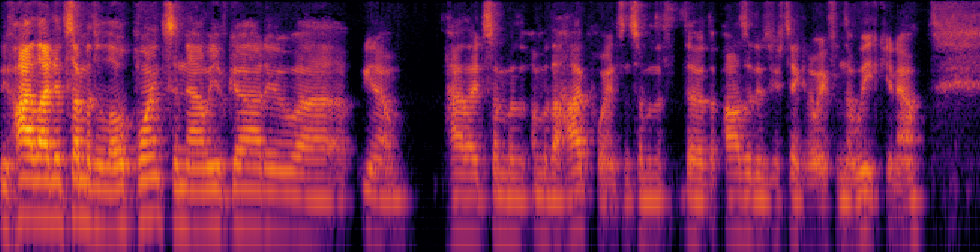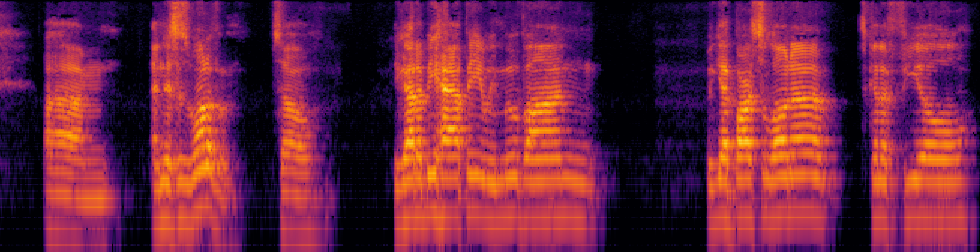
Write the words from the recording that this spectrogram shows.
we've highlighted some of the low points, and now we've got to, uh, you know, highlight some of, some of the high points and some of the, the, the positives we've taken away from the week. You know, um, and this is one of them. So you got to be happy. We move on. We get Barcelona. It's going to feel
